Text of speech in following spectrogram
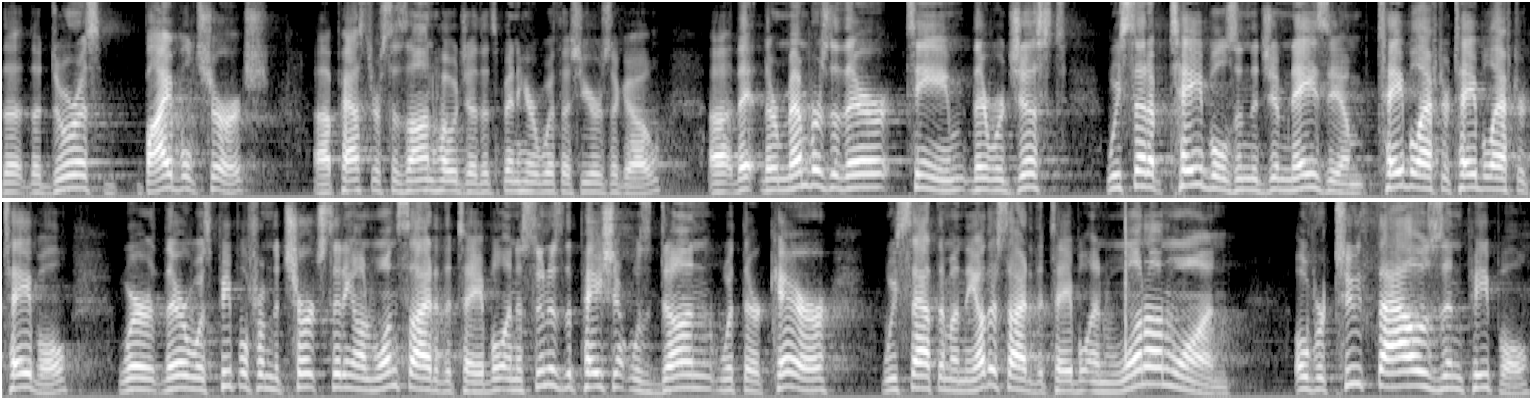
the, the Durrës Bible Church, uh, Pastor Sazan Hoja, that's been here with us years ago. Uh, they, they're members of their team. They were just, we set up tables in the gymnasium, table after table after table, where there was people from the church sitting on one side of the table, and as soon as the patient was done with their care, we sat them on the other side of the table, and one on one, over 2,000 people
